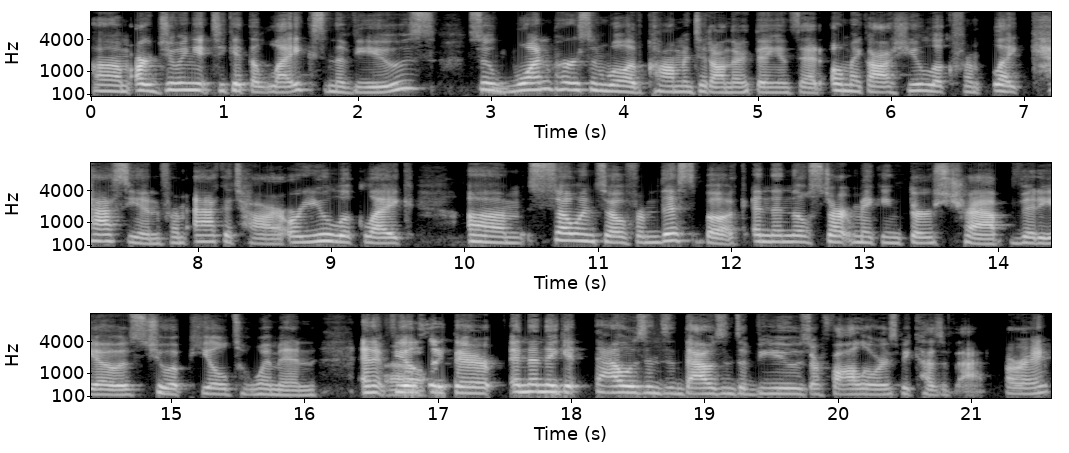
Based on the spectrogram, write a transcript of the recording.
um, are doing it to get the likes and the views. So one person will have commented on their thing and said, "Oh my gosh, you look from like Cassian from ACOTAR, or you look like um so and so from this book and then they'll start making thirst trap videos to appeal to women and it feels Oh. like they're and then they get thousands and thousands of views or followers because of that all right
